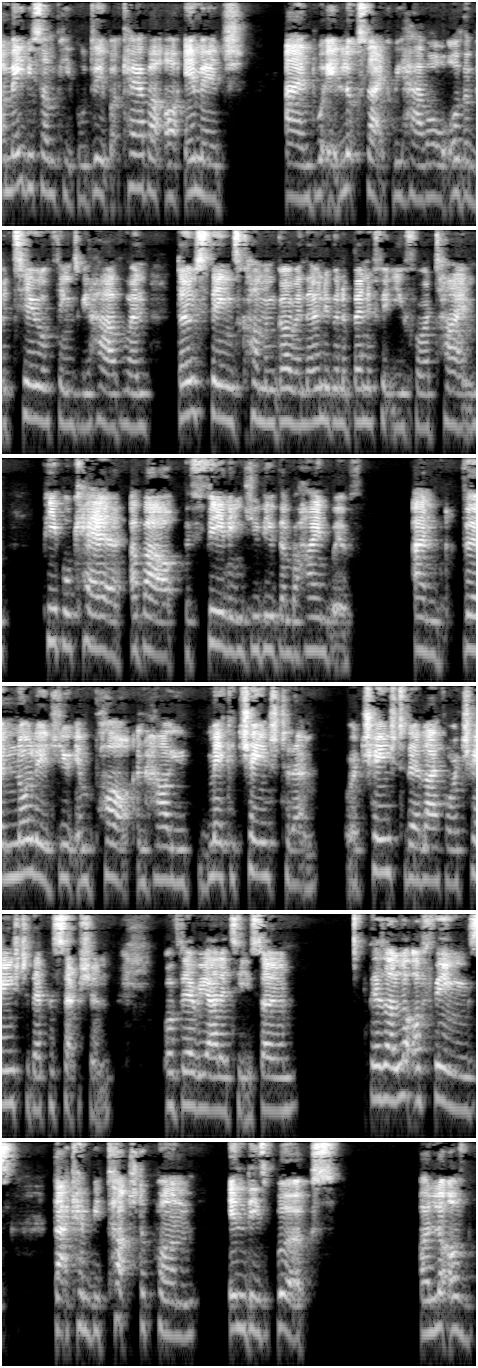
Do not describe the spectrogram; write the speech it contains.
or maybe some people do, but care about our image and what it looks like we have or, or the material things we have when those things come and go and they're only going to benefit you for a time. People care about the feelings you leave them behind with and the knowledge you impart and how you make a change to them or a change to their life or a change to their perception of their reality. So there's a lot of things that can be touched upon in these books, a lot of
